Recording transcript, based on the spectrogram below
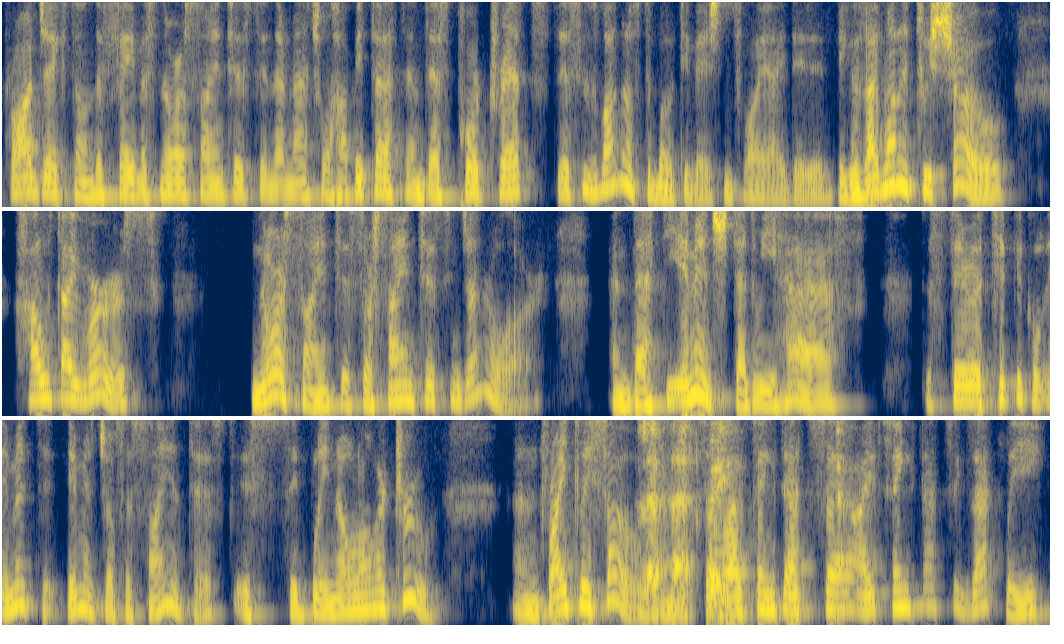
project on the famous neuroscientists in their natural habitat and their portraits, this is one of the motivations why I did it, because I wanted to show how diverse neuroscientists or scientists in general are. And that the image that we have, the stereotypical image, image of a scientist, is simply no longer true. And rightly so. Love that. so Great. I think that's uh, I think that's exactly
